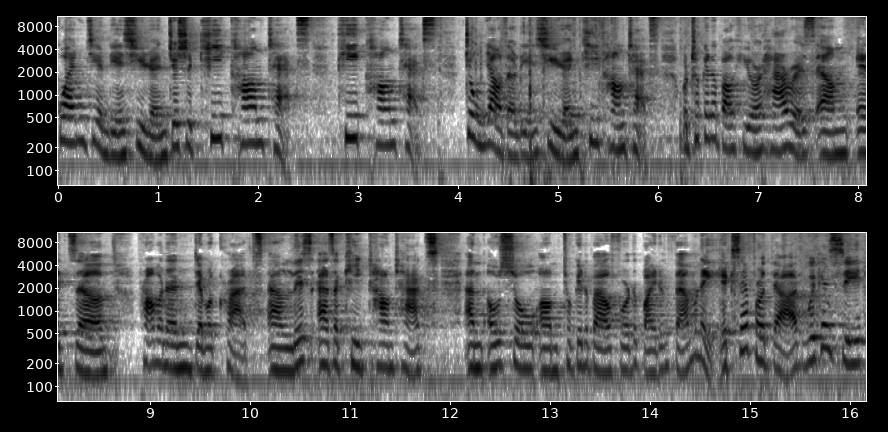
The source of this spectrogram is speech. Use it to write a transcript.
关键联系人就是 key contacts，key contacts 重要的联系人 key contacts. We're talking about here Harris. Um, it's a prominent Democrats and list as a key contacts and also um, talking about for the Biden family. Except for that, we can see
